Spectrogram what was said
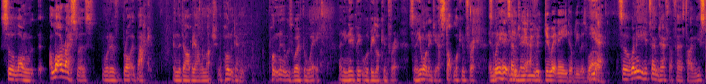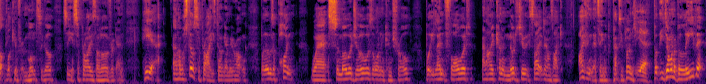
so long. A lot of wrestlers would have brought it back in the Darby Allin match, and Punk didn't. Punk knew it was worth the wait, and he knew people would be looking for it, so he wanted you to stop looking for it. So when he hits And you MJF, you would do it in AEW as well. yeah. So when he hits MJF that first time, you stopped looking for it months ago, so you're surprised all over again. Here, and I was still surprised, don't get me wrong, but there was a point where Samoa Joe was the one in control, but he leant forward, and I kind of nudged you excitedly. I was like, I think they're taking up a Pepsi plunge. Yeah. But you don't want to believe it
